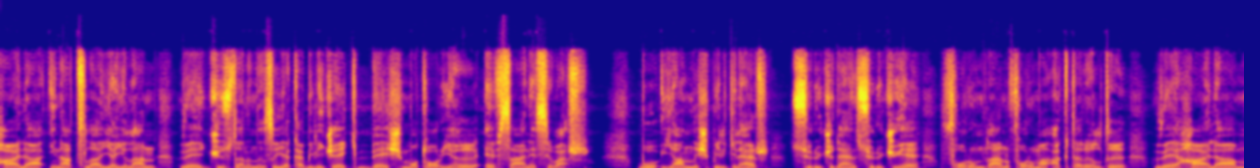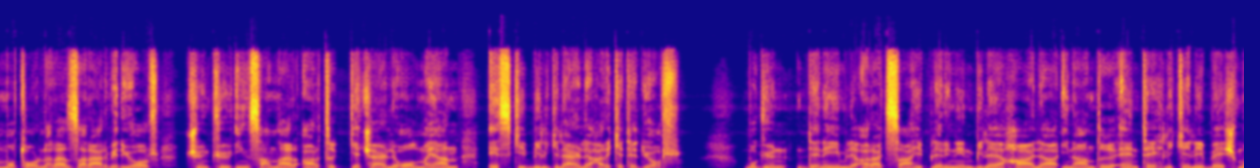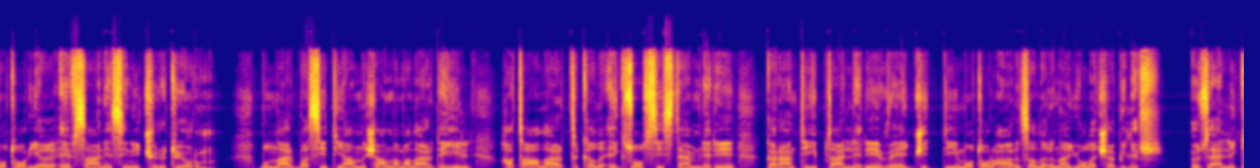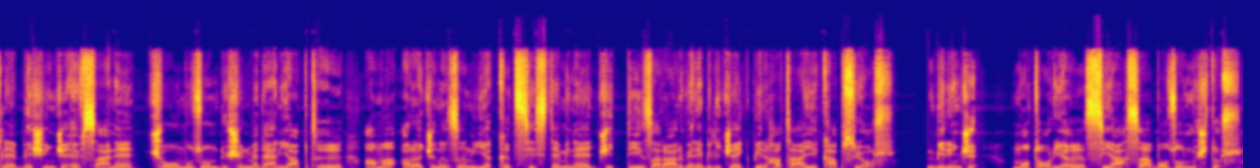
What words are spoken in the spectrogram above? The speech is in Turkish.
hala inatla yayılan ve cüzdanınızı yakabilecek 5 motor yağı efsanesi var. Bu yanlış bilgiler sürücüden sürücüye, forumdan foruma aktarıldı ve hala motorlara zarar veriyor çünkü insanlar artık geçerli olmayan eski bilgilerle hareket ediyor. Bugün deneyimli araç sahiplerinin bile hala inandığı en tehlikeli 5 motor yağı efsanesini çürütüyorum. Bunlar basit yanlış anlamalar değil, hatalar, tıkalı egzoz sistemleri, garanti iptalleri ve ciddi motor arızalarına yol açabilir. Özellikle 5. efsane çoğumuzun düşünmeden yaptığı ama aracınızın yakıt sistemine ciddi zarar verebilecek bir hatayı kapsıyor. 1. Motor yağı siyahsa bozulmuştur.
